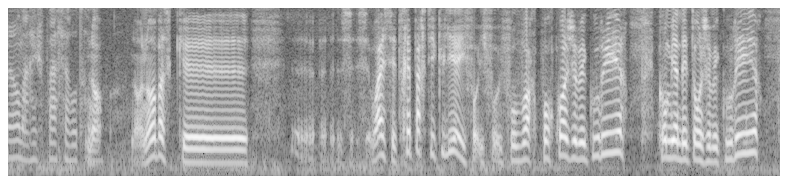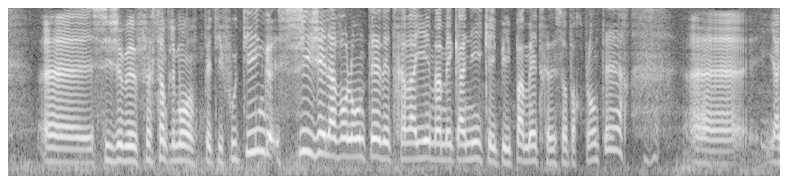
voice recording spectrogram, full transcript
Non, on n'arrive pas à faire autrement. Non, non, non, parce que c'est ouais, c'est très particulier. Il faut, il, faut, il faut voir pourquoi je vais courir, combien de temps je vais courir, euh, si je vais faire simplement un petit footing, si j'ai la volonté de travailler ma mécanique et puis pas mettre des supports plantaires. Euh, Il y a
